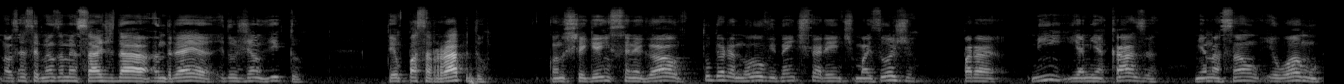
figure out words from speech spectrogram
nós recebemos a mensagem da Andréia e do Jean Victor. O tempo passa rápido. Quando cheguei em Senegal, tudo era novo e bem diferente, mas hoje, para mim e a minha casa, minha nação, eu amo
